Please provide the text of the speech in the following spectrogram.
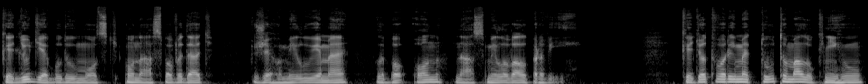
keď ľudia budú môcť o nás povedať, že ho milujeme, lebo on nás miloval prvý. Keď otvoríme túto malú knihu,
